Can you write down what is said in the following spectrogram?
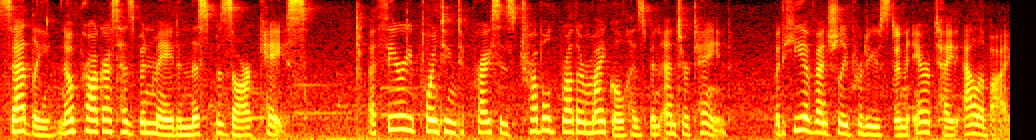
Sadly, no progress has been made in this bizarre case. A theory pointing to Price's troubled brother Michael has been entertained, but he eventually produced an airtight alibi.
